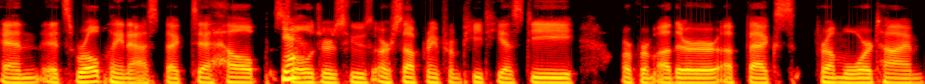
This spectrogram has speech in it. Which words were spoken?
and its role playing aspect to help Yeah. soldiers who are suffering from PTSD or from other effects from wartime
